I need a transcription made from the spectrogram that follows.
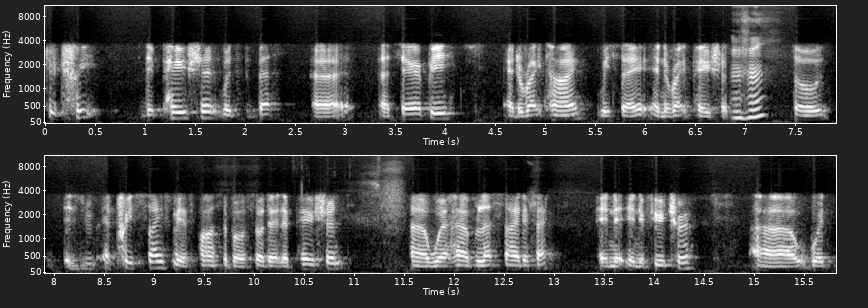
to treat the patient with the best uh, uh therapy at the right time, we say, and the right patient. Mm-hmm. So, as precisely as possible, so that the patient uh, will have less side effects in the, in the future, uh, would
